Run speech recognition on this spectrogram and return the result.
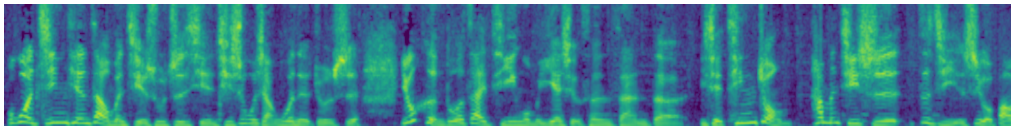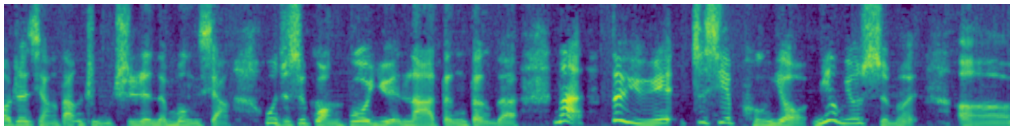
不过今天在我们结束之前，其实我想问的就是，有很多在听我们夜九三三的一些听众，他们其实自己也是有抱着想当主持人的梦想，或者是广播员啦等等的。那对于这些朋友，你有没有什么呃，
